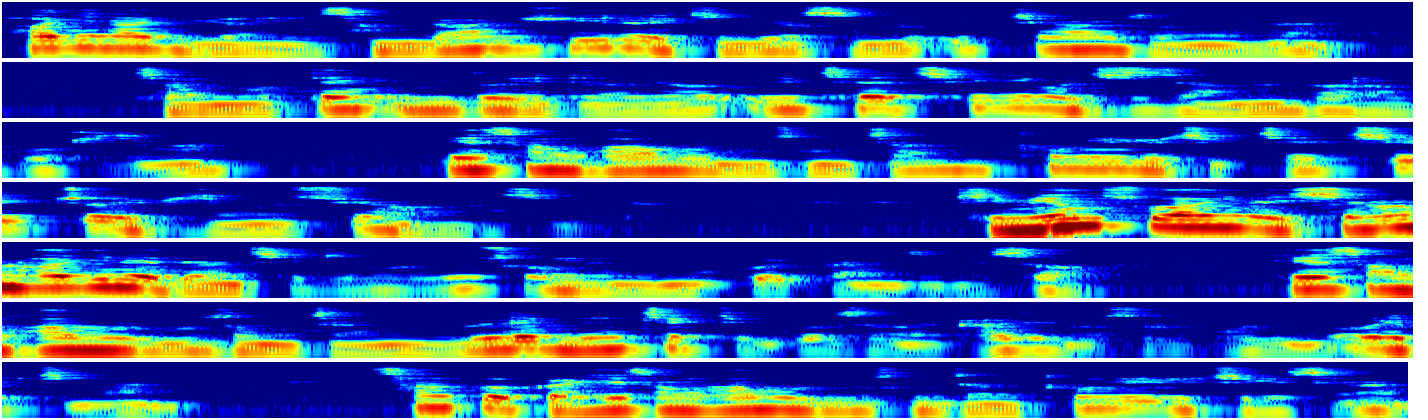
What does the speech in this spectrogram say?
확인하기 위하여 상당한 주의를 기울였음을 입증한 경우에는 잘못된 인도에 대하여 일체 책임을 지지 않는다라고 규정한 해상 화물 운송장 통일규칙 제7조의 규정을 수용한 것입니다. 김영수화인의 신원 확인에 대한 책임을 운송인에게 묻고 있다는 점에서 해상 화물 운송장이 원래 면책증권성을 가진 것으로 보기는 어렵지만 상법과 해상 화물 운송장 통일규칙에서는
